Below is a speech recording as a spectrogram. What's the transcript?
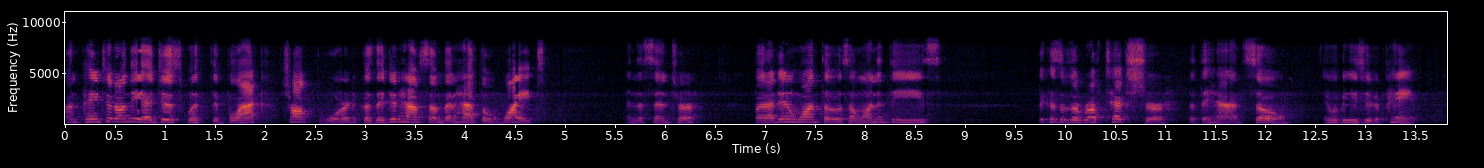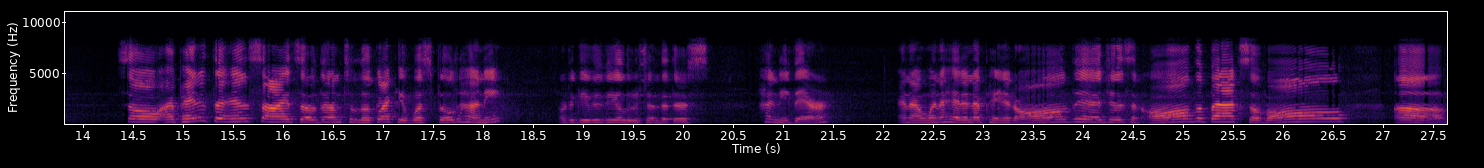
unpainted on the edges with the black chalkboard because they did have some that had the white in the center. But I didn't want those. I wanted these because of the rough texture that they had. So it would be easier to paint. So I painted the insides of them to look like it was spilled honey or to give you the illusion that there's honey there. And I went ahead and I painted all the edges and all the backs of all uh,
